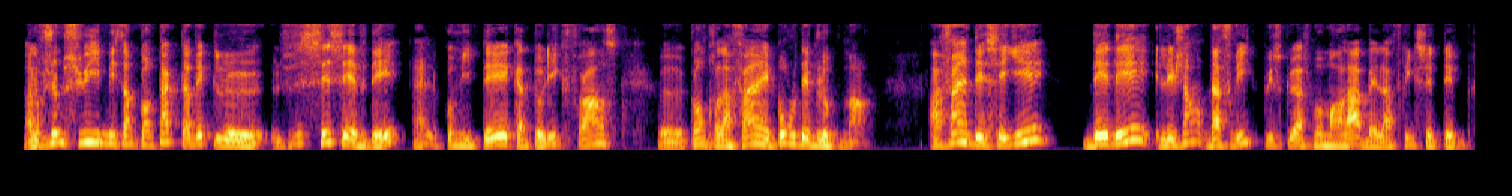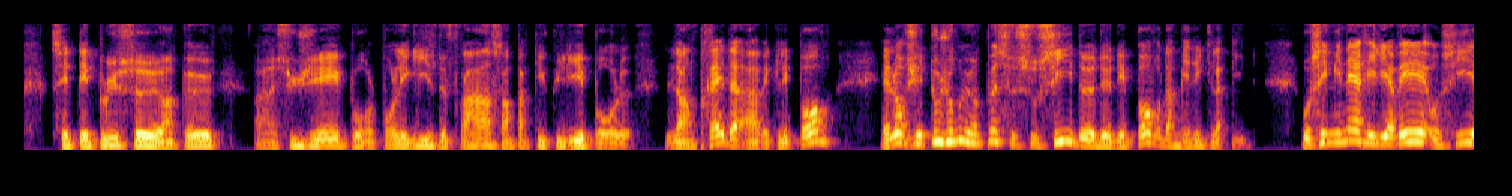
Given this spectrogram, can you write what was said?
Alors je me suis mis en contact avec le, CCFD, hein, le Comité catholique France euh, contre la faim et pour le développement, afin d'essayer d'aider les gens d'Afrique, puisque à ce moment-là, ben, l'Afrique c'était c'était plus euh, un peu un sujet pour pour l'Église de France, en particulier pour le l'entraide avec les pauvres. Et alors, j'ai toujours eu un peu ce souci de, de- des pauvres d'Amérique latine. Au séminaire, il y avait aussi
